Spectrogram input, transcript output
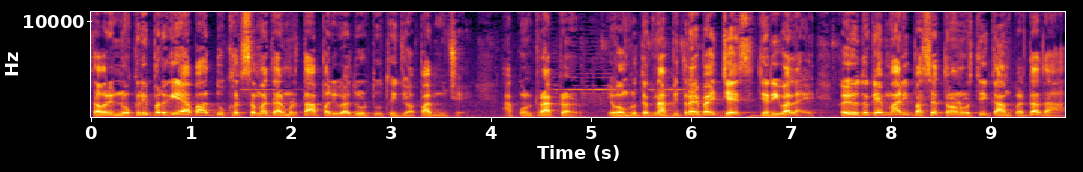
સવારે નોકરી પર ગયા બાદ દુઃખદ સમાચાર મળતા પરિવાર દોડતું થઈ જવા પામ્યું છે. આ કોન્ટ્રાક્ટર એવા મૃતકના પિતરાઈભાઈ જયેશ જરીવાલાએ કહ્યું હતું કે મારી પાસે ત્રણ વર્ષથી કામ કરતા હતા.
